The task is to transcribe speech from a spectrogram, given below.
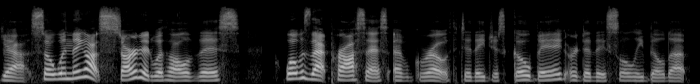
Yeah. So when they got started with all of this, what was that process of growth? Did they just go big or did they slowly build up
